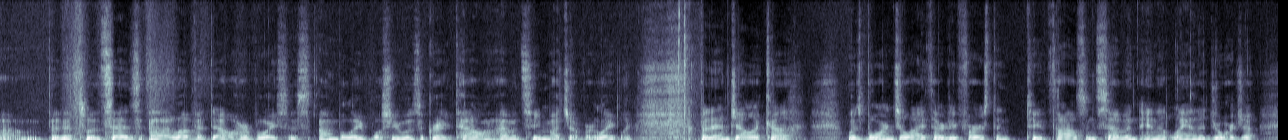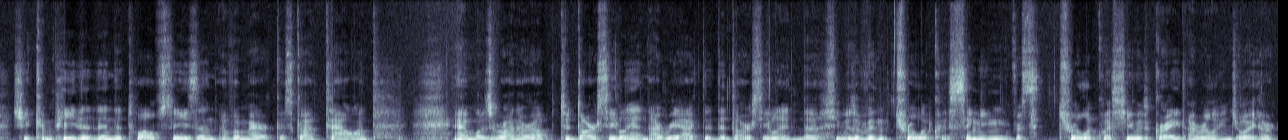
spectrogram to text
Um, but that's what it says. And I love Adele. Her voice is unbelievable. She was a great talent. I haven't seen much of her lately. But Angelica was born July 31st in 2007 in Atlanta, Georgia. She competed in the 12th season of America's Got Talent and was runner-up to Darci Lynne. I reacted to Darci Lynne. The, she was a ventriloquist, singing ventriloquist. She was great. I really enjoyed her.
